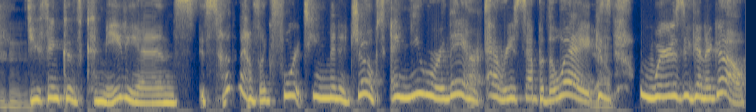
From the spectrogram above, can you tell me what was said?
Mhm. If you think of comedians, it's time to have like 14 minute jokes and you were there every step of the way because where is he going to go?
